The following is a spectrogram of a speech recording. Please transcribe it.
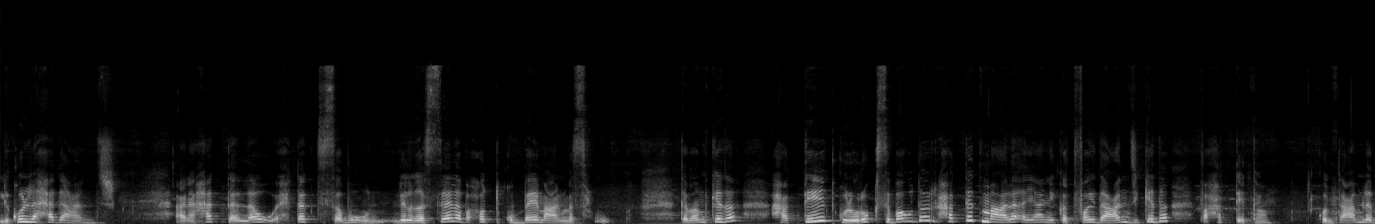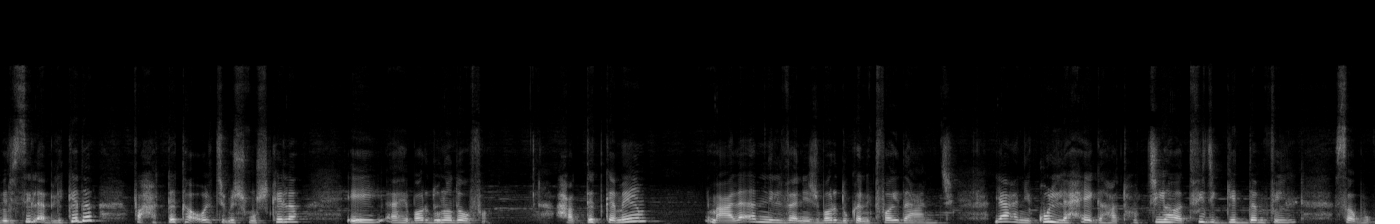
لكل حاجة عندي. أنا حتى لو احتجت صابون للغسالة بحط كوباية مع المسحوق. تمام كده؟ حطيت كلوروكس powder حطيت معلقة يعني كانت فايضة عندي كده فحطيتها. كنت عاملة برسيل قبل كده فحطيتها قلت مش مشكلة إيه أهي برضو نظافه حطيت كمان معلقة من الفانيش برضو كانت فايضة عندي. يعني كل حاجة هتحطيها هتفيدك جدا في الصابون.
